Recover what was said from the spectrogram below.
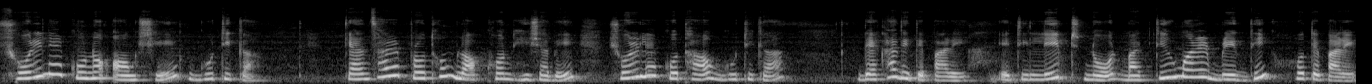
শরীরের কোনো অংশে গুটিকা ক্যান্সারের প্রথম লক্ষণ হিসাবে শরীরে কোথাও গুটিকা দেখা দিতে পারে। এটি লিফট নোড বা টিউমারের বৃদ্ধি হতে পারে।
